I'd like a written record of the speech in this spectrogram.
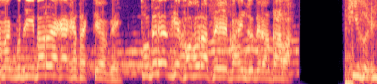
আমাকে বুঝি এবারও একা একা থাকতে হবে। তোদের আজকে খবর আছে রে বাহিন যোদেরা দাঁড়া। 有人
